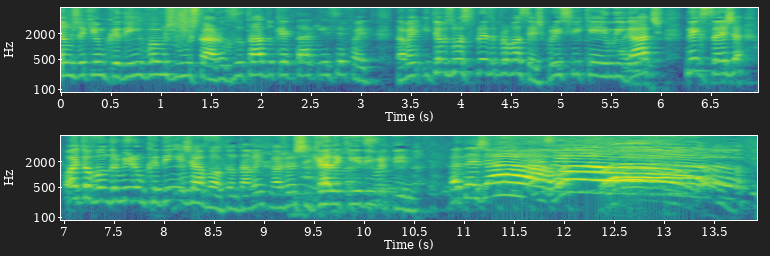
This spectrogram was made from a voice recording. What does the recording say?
já voltamos daqui um bocadinho. Vamos mostrar o resultado do que é que está aqui a ser feito. Está bem? E temos uma surpresa para vocês, por isso fiquem ligados, nem que seja. Ou então vão dormir um bocadinho e já voltam, está bem? Nós vamos ficar aqui a divertir-nos. Até já! Uau!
